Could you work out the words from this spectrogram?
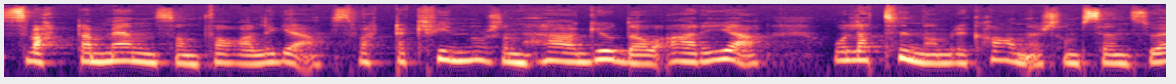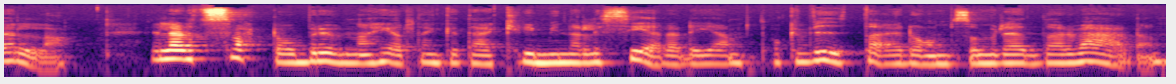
svarta män som farliga, svarta kvinnor som högljudda och arga och latinamerikaner som sensuella. Eller att svarta och bruna helt enkelt är kriminaliserade jämt och vita är de som räddar världen.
